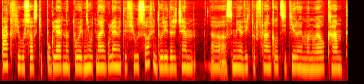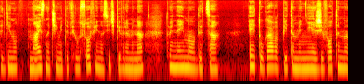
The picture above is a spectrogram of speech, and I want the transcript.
пак философски погледнато, едни от най-големите философи, дори да речем а, самия Виктор Франкъл цитира Емануел Кант, един от най-значимите философи на всички времена. Той не е имал деца. Е, тогава питаме ние, живота ми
